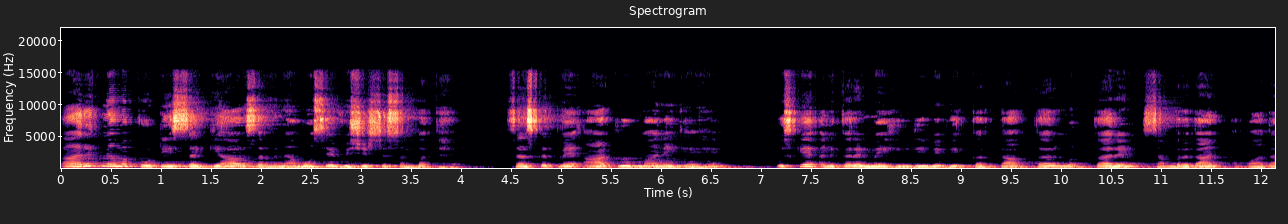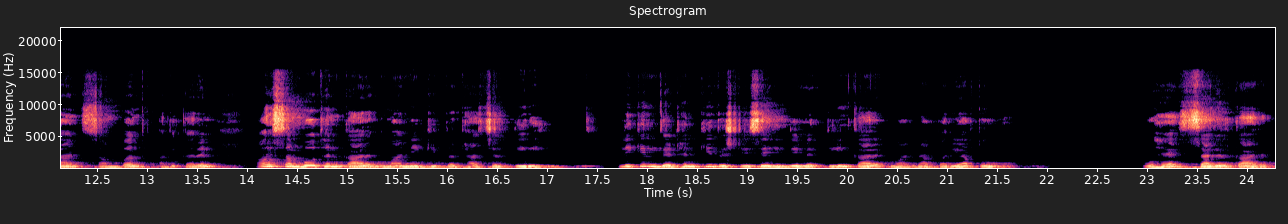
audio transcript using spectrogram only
कारक नामक कोटि संज्ञा और सर्वनामों से विशिष्ट संबद्ध है। संस्कृत में आठ रूप माने गए हैं। उसके अनुकरण में हिंदी में भी कर्ता, कर्म, करण, संप्रदान, अपादान, संबंध, अधिकरण और संबोधन कारक मानने की प्रथा चलती रही। लेकिन गठन की दृष्टि से हिंदी में तीन कारक मानना पर्याप्त होगा। वो है सरल कारक,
